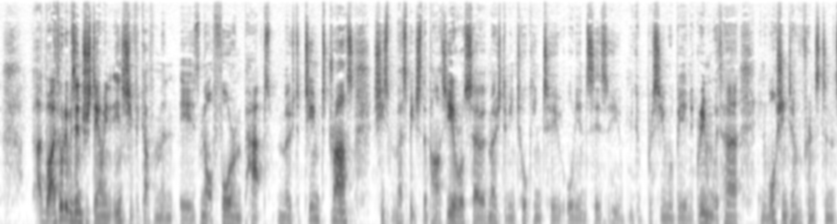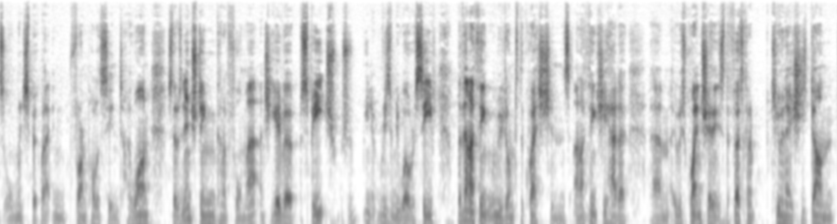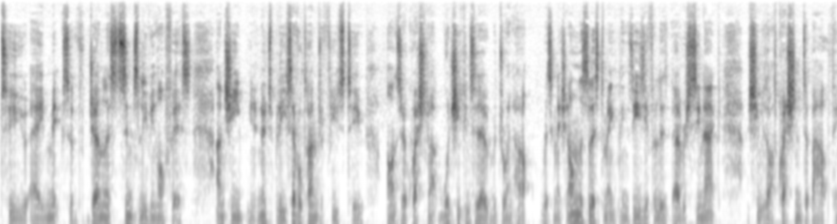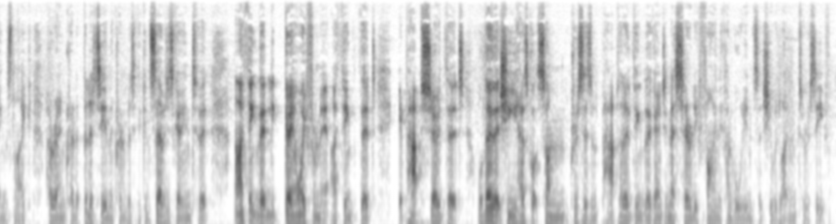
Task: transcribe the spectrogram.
Uh, but I thought it was interesting. I mean, the Institute for Government is not a forum perhaps most attuned to Truss. She's her speech the past year or so have mostly been talking to audiences who you could presume would be in agreement with her in Washington, for instance, or when she spoke about in foreign policy in Taiwan. So that was an interesting kind of format, and she gave a speech which was you know reasonably well received. But then I think we moved on to the questions, and I think she had a. Um, it was quite interesting. It's the first kind of Q and A she's done to a mix of journalists since leaving office, and she you know, notably several times refused to answer a question about would she consider withdrawing her resignation on this list to make things easier for Liz, uh, Rishi Sunak. She was asked questions about things like her own credibility and the credibility of the Conservatives going into it. And I think that going away from it, I think that it perhaps showed that although that she has got some criticisms, perhaps I don't think they're going to necessarily find the kind of audience that she would like them to receive.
